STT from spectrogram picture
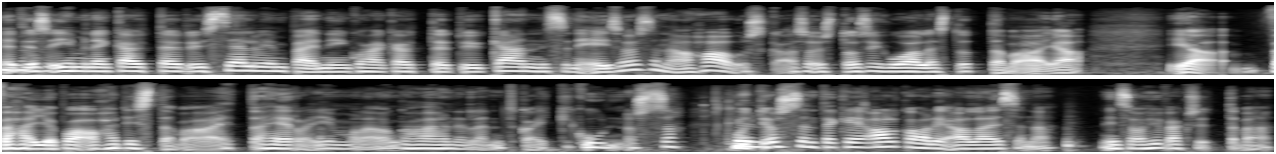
Et jos ihminen käyttäytyisi selvinpäin niin kuin hän käyttäytyy kännissä, niin ei se olisi enää hauskaa. Se olisi tosi huolestuttavaa ja, ja vähän jopa ahdistavaa, että Herra Jumala, onko hänellä nyt kaikki kunnossa. Mutta jos sen tekee alkoholialaisena, niin se on hyväksyttävää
